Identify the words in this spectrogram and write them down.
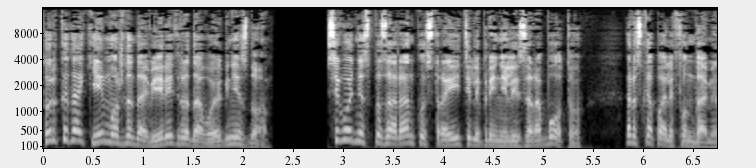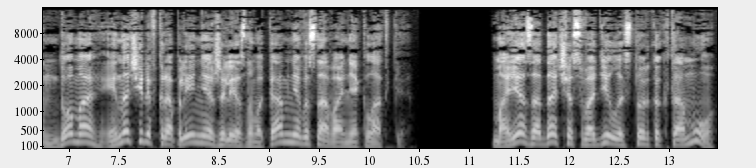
Только таким можно доверить родовое гнездо. Сегодня с позаранку строители принялись за работу, раскопали фундамент дома и начали вкрапление железного камня в основание кладки. Моя задача сводилась только к тому,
